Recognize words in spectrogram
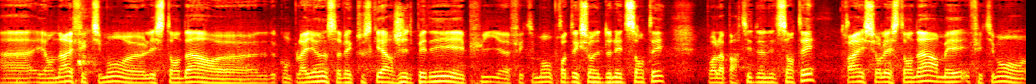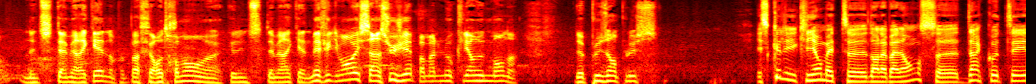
Euh, et on a effectivement euh, les standards euh, de compliance avec tout ce qui est RGPD et puis effectivement protection des données de santé pour la partie données de santé. On travaille sur les standards, mais effectivement on a une société américaine, on peut pas faire autrement que d'une société américaine. Mais effectivement oui, c'est un sujet. Pas mal de nos clients nous demandent de plus en plus. Est-ce que les clients mettent euh, dans la balance euh, d'un côté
